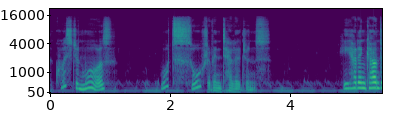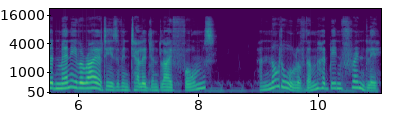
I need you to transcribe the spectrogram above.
The question was, what sort of intelligence? He had encountered many varieties of intelligent life forms, and not all of them had been friendly.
